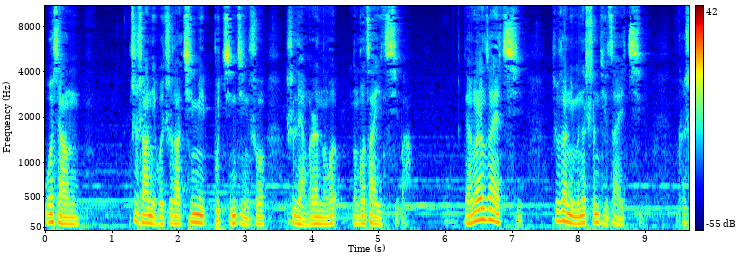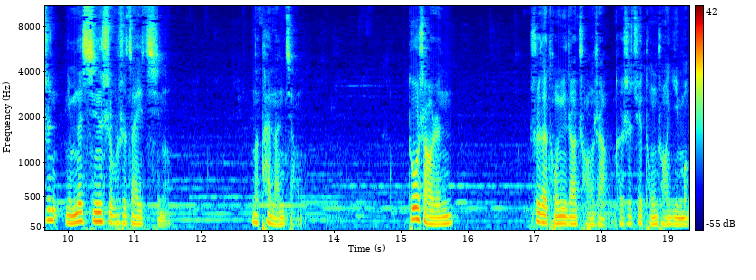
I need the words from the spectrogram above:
我想，至少你会知道，亲密不仅仅说是两个人能够能够在一起吧，两个人在一起。就算你们的身体在一起，可是你们的心是不是在一起呢？那太难讲了。多少人睡在同一张床上，可是却同床异梦。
